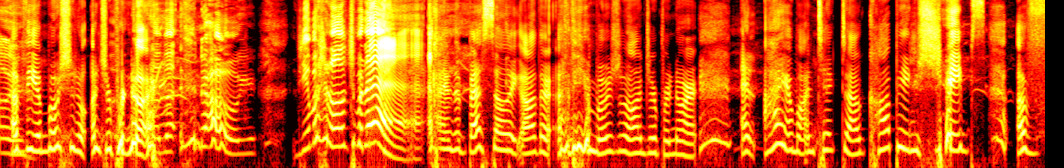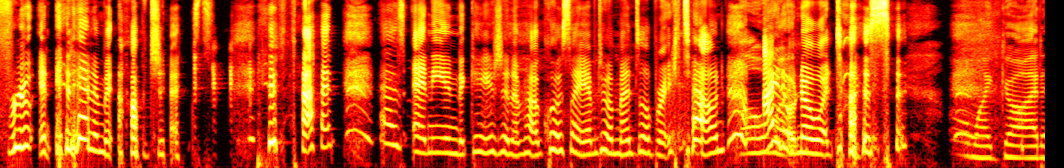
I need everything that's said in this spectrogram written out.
oh, of The Emotional Entrepreneur. Oh, no, the emotional entrepreneur. I am the best-selling author of The Emotional Entrepreneur, and I am on TikTok copying shapes of fruit and inanimate objects. If that has any indication of how close I am to a mental breakdown, Oh I don't know what does. Oh my god!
